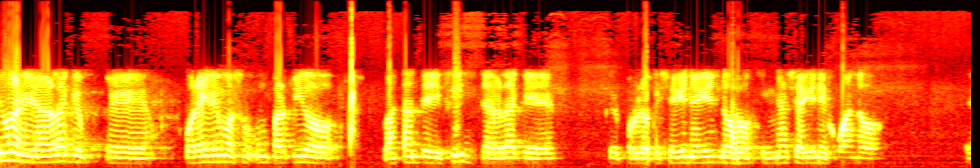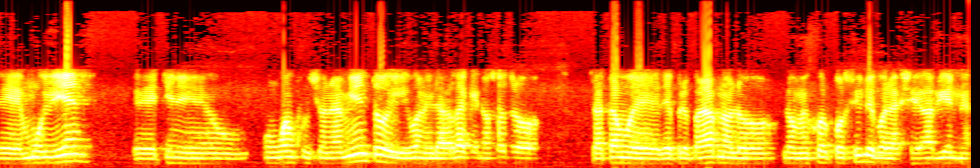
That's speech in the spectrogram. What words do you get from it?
Y bueno, y la verdad que eh, por ahí vemos un partido bastante difícil, la verdad que, por lo que se viene viendo, Gimnasia viene jugando eh, muy bien, eh, tiene un, buen funcionamiento y bueno, y la verdad que nosotros tratamos de, prepararnos lo, lo, mejor posible para llegar bien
